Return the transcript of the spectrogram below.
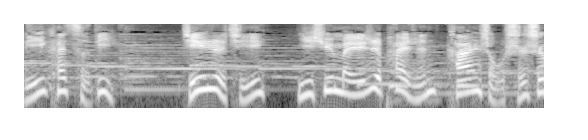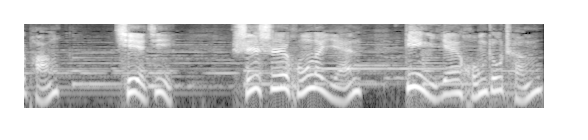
离开此地。今日起，你需每日派人看守石狮旁，切记，石狮红了眼，定淹洪州城。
